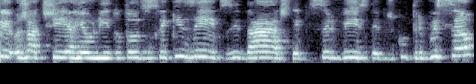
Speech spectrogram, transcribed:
eu já tinha reunido todos os requisitos, idade, tempo de serviço, tempo de contribuição,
